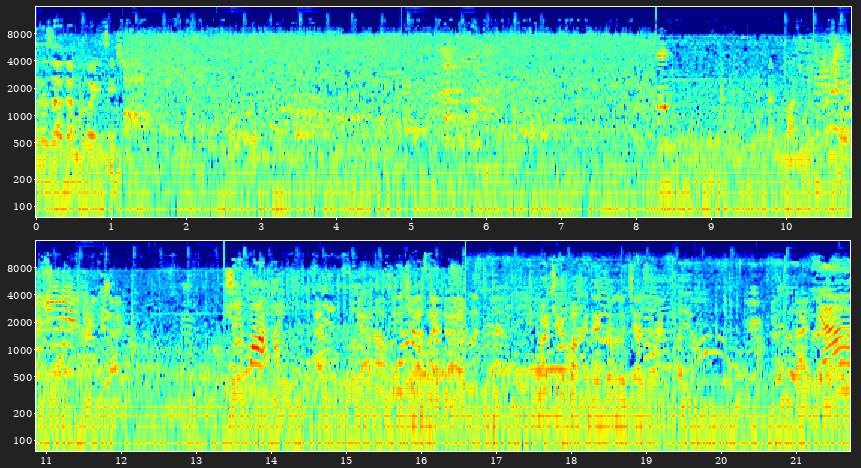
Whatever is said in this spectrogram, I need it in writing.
І назад, так, ховається? Черепаха. А, величезна. Ну, черепаха, не яка величезна. Я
